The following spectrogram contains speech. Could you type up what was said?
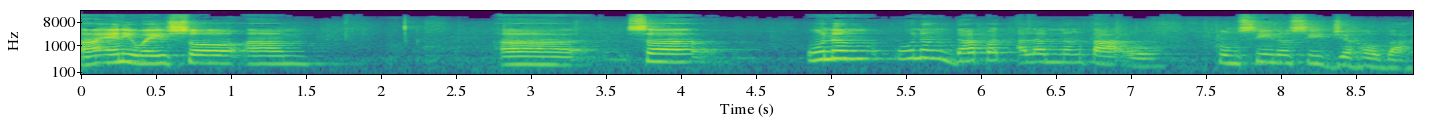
Uh, anyway, so, um, uh, sa unang, unang dapat alam ng tao kung sino si Jehovah,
